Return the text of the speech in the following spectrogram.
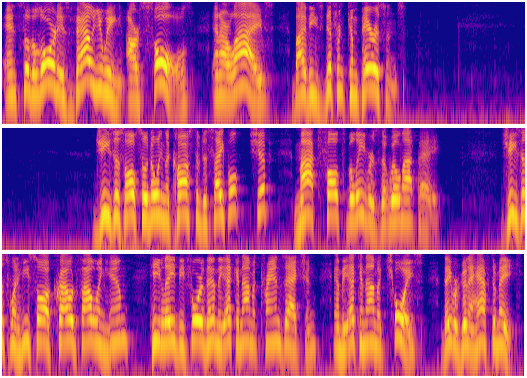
And so the Lord is valuing our souls and our lives by these different comparisons. Jesus, also knowing the cost of discipleship, mocked false believers that will not pay. Jesus, when he saw a crowd following him, he laid before them the economic transaction and the economic choice they were going to have to make.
